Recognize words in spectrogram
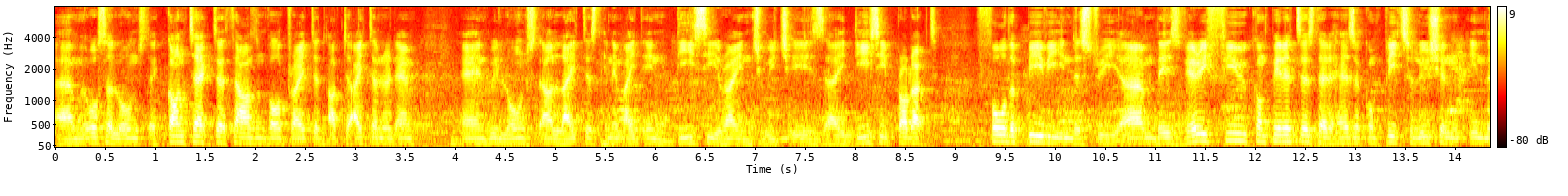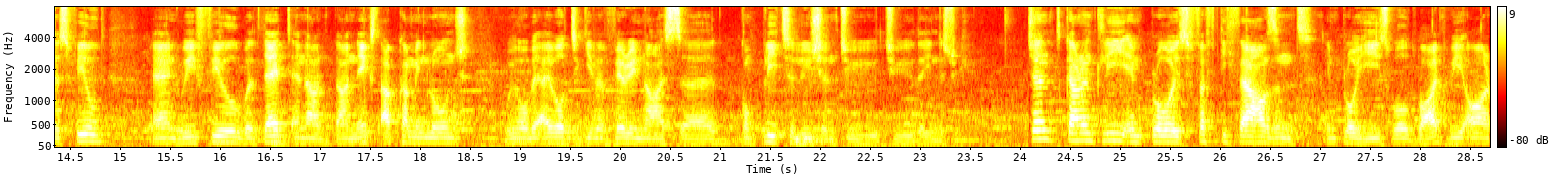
Um, we also launched a contactor, 1000 volt rated, up to 800 amp. And we launched our latest NM8N DC range, which is a DC product for the PV industry. Um, there's very few competitors that has a complete solution in this field. And we feel with that and our, our next upcoming launch, we will be able to give a very nice, uh, complete solution to, to the industry. Chint currently employs 50,000 employees worldwide. We are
